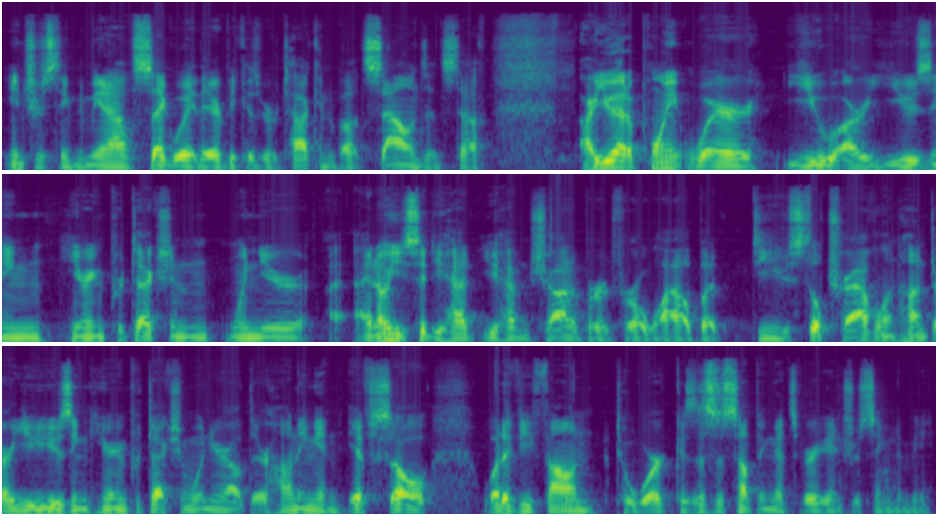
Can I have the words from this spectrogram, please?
interesting to me. And I'll segue there because we were talking about sounds and stuff. Are you at a point where you are using hearing protection when you're? I know you said you had you haven't shot a bird for a while, but do you still travel and hunt? Are you using hearing protection when you're out there hunting? And if so, what have you found to work? Because this is something that's very interesting to me.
